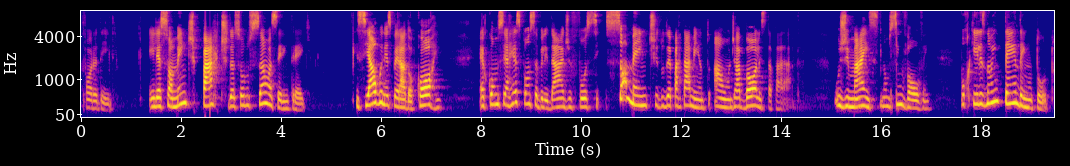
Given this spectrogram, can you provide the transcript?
fora dele. Ele é somente parte da solução a ser entregue. E se algo inesperado ocorre, é como se a responsabilidade fosse somente do departamento aonde a bola está parada. Os demais não se envolvem, porque eles não entendem o todo.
